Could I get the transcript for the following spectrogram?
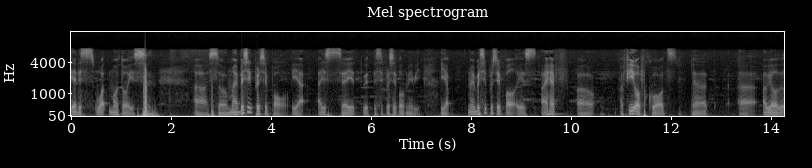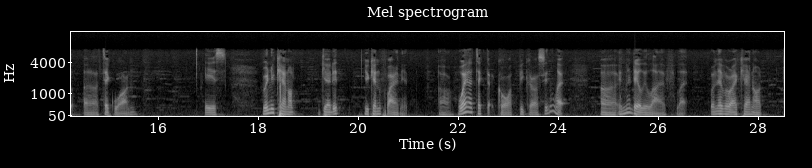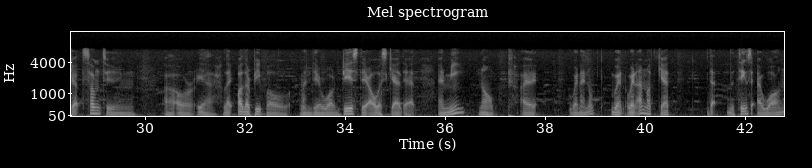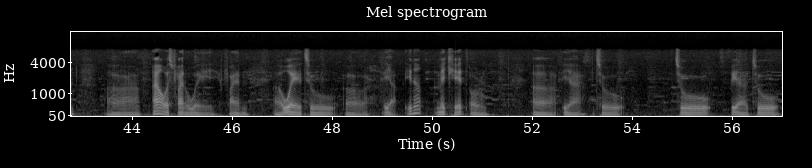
it is what motto is. uh, so my basic principle. Yeah, I just say it with basic principle maybe. Yep. My basic principle is I have uh, a few of quotes, but uh, I will uh, take one. Is when you cannot get it, you can find it. Uh, why I take that quote? Because you know, like uh, in my daily life, like whenever I cannot get something, uh, or yeah, like other people when they want this, they always get that, and me, no, I when I not when when I'm not get that the things that I want, uh, I always find a way, find a way to, uh, yeah, you know, make it or, uh, yeah, to, to, yeah, to,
